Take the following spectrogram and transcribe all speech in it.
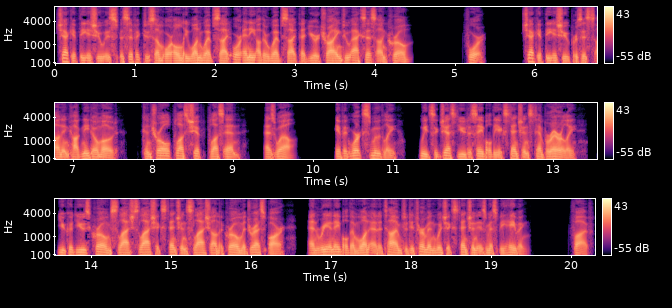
Check if the issue is specific to some or only one website or any other website that you're trying to access on Chrome. 4. Check if the issue persists on incognito mode, Control plus Shift plus N, as well. If it works smoothly, we'd suggest you disable the extensions temporarily, you could use Chrome slash slash extension slash on the Chrome address bar, and re-enable them one at a time to determine which extension is misbehaving. 5.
